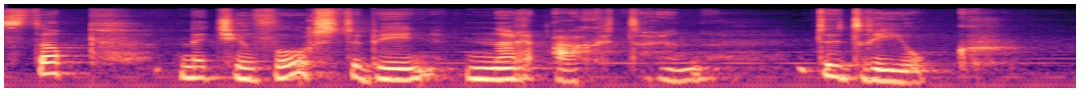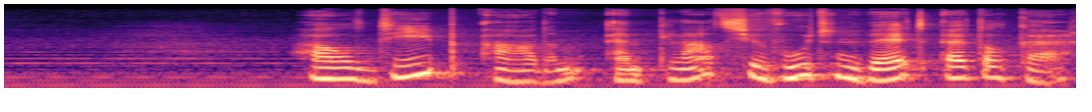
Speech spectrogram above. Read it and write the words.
Stap met je voorste been naar achteren, de driehoek. Haal diep adem en plaats je voeten wijd uit elkaar.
